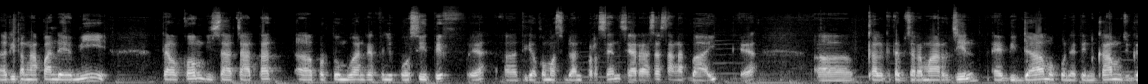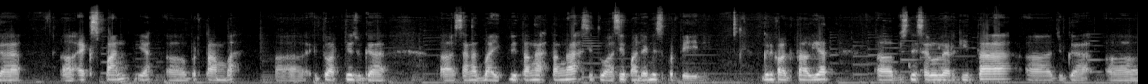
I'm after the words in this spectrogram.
Uh, di tengah pandemi Telkom bisa catat uh, pertumbuhan revenue positif ya uh, 3,9 persen. Saya rasa sangat baik ya. Uh, kalau kita bicara margin, EBITDA maupun net income juga uh, expand ya uh, bertambah. Uh, itu artinya juga uh, sangat baik di tengah-tengah situasi pandemi seperti ini. Mungkin kalau kita lihat uh, bisnis seluler kita uh, juga uh,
